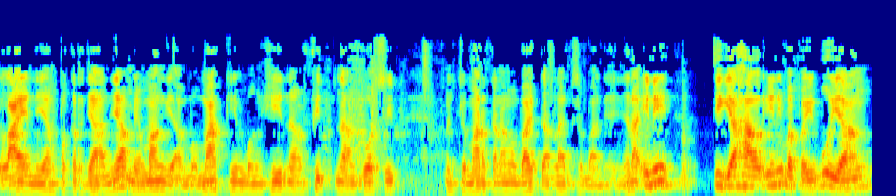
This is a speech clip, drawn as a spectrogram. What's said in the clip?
lain yang pekerjaannya memang ya memaki, menghina, fitnah, gosip, mencemarkan nama baik dan lain sebagainya. Nah ini tiga hal ini Bapak Ibu yang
